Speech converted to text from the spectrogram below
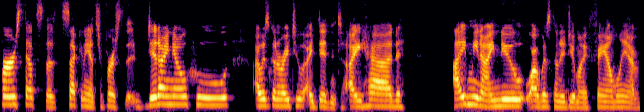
first. That's the second answer. First, did I know who I was going to write to? I didn't. I had. I mean, I knew I was going to do my family. I have a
